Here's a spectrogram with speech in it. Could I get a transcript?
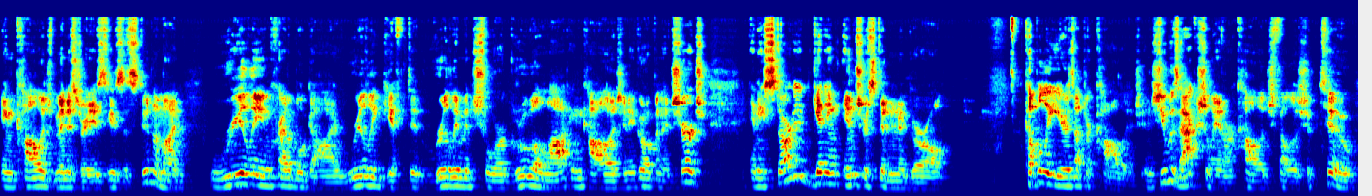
in college ministries. He's a student of mine, really incredible guy, really gifted, really mature, grew a lot in college, and he grew up in a church. And he started getting interested in a girl a couple of years after college. And she was actually in our college fellowship too.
